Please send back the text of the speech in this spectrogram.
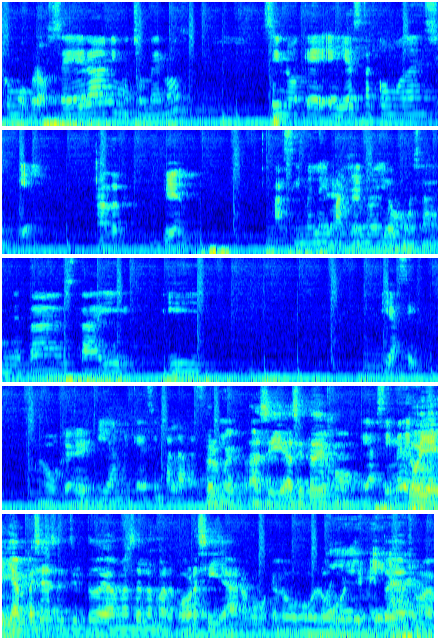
como grosera, ni mucho menos, sino que ella está cómoda en su piel. Ándale. Bien. Así me la Bien, imagino bien, yo. bien. O sea, neta está ahí y. Y así. Ok. Y ya me quedé sin palabras. Perfecto. Así, así te dejó. Y así me dejó. Oye, ya empecé a sentir todavía más el amargo. Ahora sí, ya, ¿no? Como que lo, lo Oye, ultimito y a ya ver.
